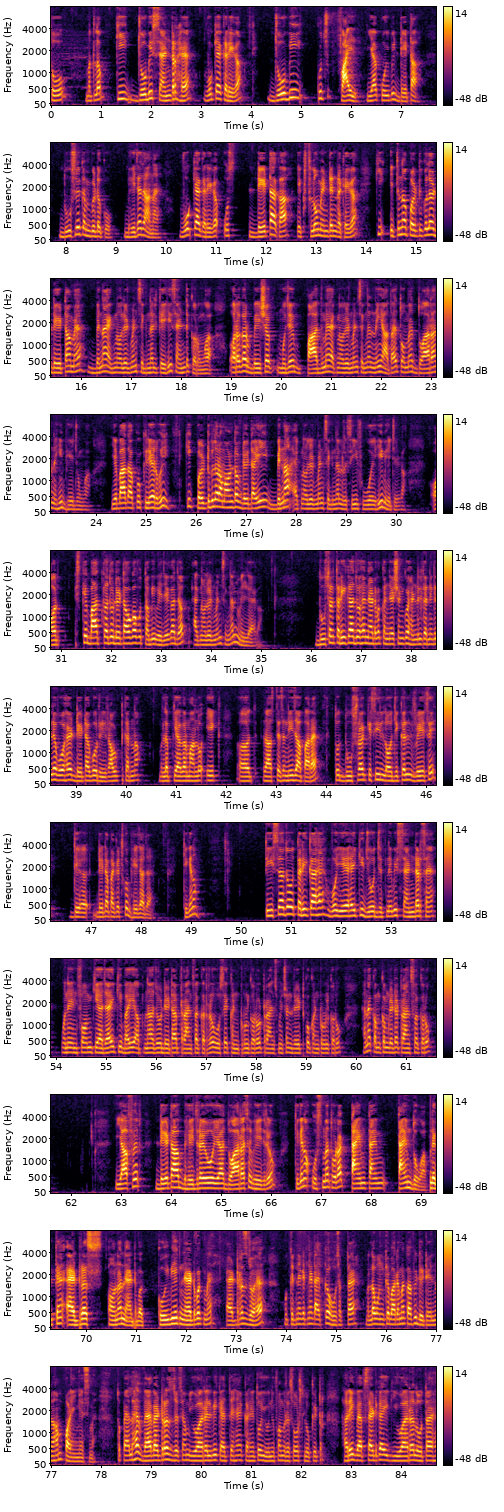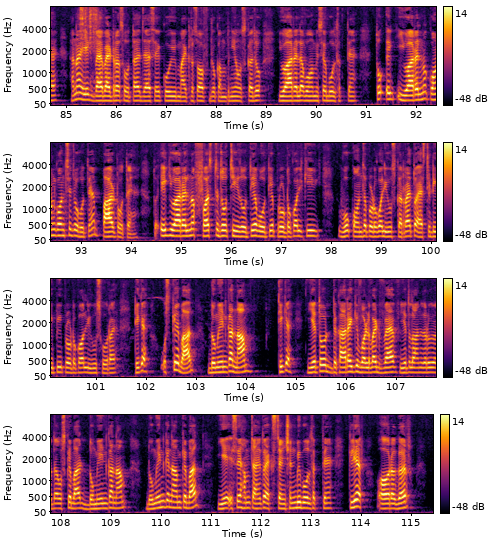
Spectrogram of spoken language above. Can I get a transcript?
तो मतलब कि जो भी सेंडर है, वो क्या करेगा? जो भी कुछ फ़ाइल या कोई भी डेटा दूसरे कंप्यूटर को भेजा जाना है वो क्या करेगा? उस डेटा का एक फ्लो मेंटेन रखेगा कि इतना पर्टिकुलर डेटा मैं बिना एक्नोलेजमेंट सिग्नल के ही सेंड करूँगा। और अगर बेशक मुझे बाद में एक्नोलेजमेंट सिग्नल नहीं आता है तो मैं द्वारा नहीं भेजूँगा। ये बात आपको क्लियर हुई कि पर्टिकुलर अमाउंट ऑफ़ डेटा ही बिना एक्नोलेजमेंट सिग्नल रिसीव हुए ही भेजेगा। और इसके बाद का जो डेटा होगा, वो तभी भेजेगा जब एक्नोलेजमेंट सिग्नल मिल जाएगा। दूसरा तरीका जो है नेटवर्क कंजेशन को हैंडल करने के लिए वो है डेटा को रीराउट करना। मतलब कि अगर मान लो एक रास्ते से नहीं जा पा रहा है तो दूसरा किसी लॉजिकल वे से डेटा पैकेट्स को भेजा जाए। ठीक है ना? तीसरा जो तरीका है वो ये है कि जो जितने भी सेंडर्स हैं, उन्हें इन्फॉर्म किया जाए कि भाई अपना जो डेटा आप ट्रांसफ़र कर रहे हो, उसे कंट्रोल करो ट्रांसमिशन रेट को कंट्रोल करो। है ना? कम कम डेटा ट्रांसफ़र करो। या फिर डेटा आप भेज रहे हो या द्वारा से भेज रहे हो, ठीक है ना? उसमें थोड़ा टाइम टाइम टाइम दो आप। देखते हैं, एड्रेस ऑन अ नेटवर्क। कोई भी एक नेटवर्क में एड्रेस जो है, वो कितने कितने टाइप के हो सकता है मतलब उनके बारे में काफ़ी डिटेल में हम पढ़ेंगे इसमें। तो पहला है वेब एड्रेस, जैसे हम यूआरएल भी कहते हैं, कहीं तो यूनिफॉर्म रिसोर्स लोकेटर। हर एक वेबसाइट का एक यूआरएल होता है है ना? एक वेब एड्रेस होता है, जैसे कोई माइक्रोसॉफ्ट जो कंपनी है, उसका जो यूआरएल है, वो हम इसे बोल सकते हैं। तो एक यूआरएल में कौन कौन से जो होते हैं पार्ट होते हैं। तो एक यूआरएल में फ़र्स्ट जो चीज़ होती है, वो होती है प्रोटोकॉल की, वो कौन सा प्रोटोकॉल यूज़ कर रहा है तो एस प्रोटोकॉल यूज़ हो रहा है, ठीक है? उसके बाद डोमेन का नाम, ठीक है? ये तो दिखा रहा है कि वर्ल्ड वाइड वेब ये तो लाना ज़रूरी होता है। उसके बाद डोमेन का नाम डोमेन के नाम के बाद ये इसे हम चाहें तो एक्सटेंशन भी बोल सकते हैं क्लियर और अगर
